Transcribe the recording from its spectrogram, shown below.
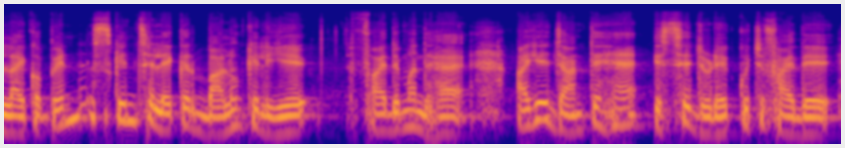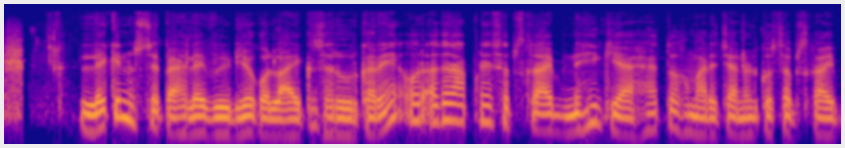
लाइकोपिन स्किन से लेकर बालों के लिए फ़ायदेमंद है। आइए जानते हैं इससे जुड़े कुछ फ़ायदे। लेकिन उससे पहले वीडियो को लाइक ज़रूर करें और अगर आपने सब्सक्राइब नहीं किया है तो हमारे चैनल को सब्सक्राइब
